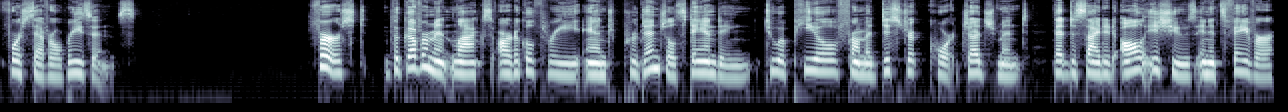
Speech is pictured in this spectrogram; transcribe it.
for several reasons. First, the government lacks Article 3 and prudential standing to appeal from a district court judgment that decided all issues in its favor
